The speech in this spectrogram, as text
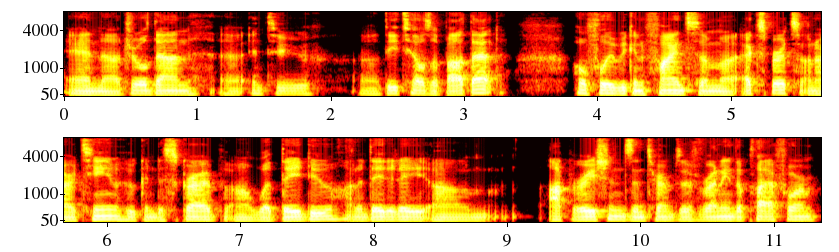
and uh, drill down uh, into uh, details about that. Hopefully we can find some uh, experts on our team who can describe what they do on a day-to-day um, operations in terms of running the platform,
